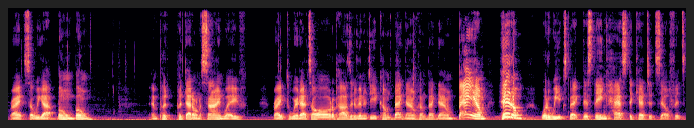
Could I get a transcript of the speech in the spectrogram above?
right? So we got boom, boom, and put, put that on a sine wave, right? To where that's all the positive energy. It comes back down, comes back down, bam, hit them. What do we expect? This thing has to catch itself. It's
